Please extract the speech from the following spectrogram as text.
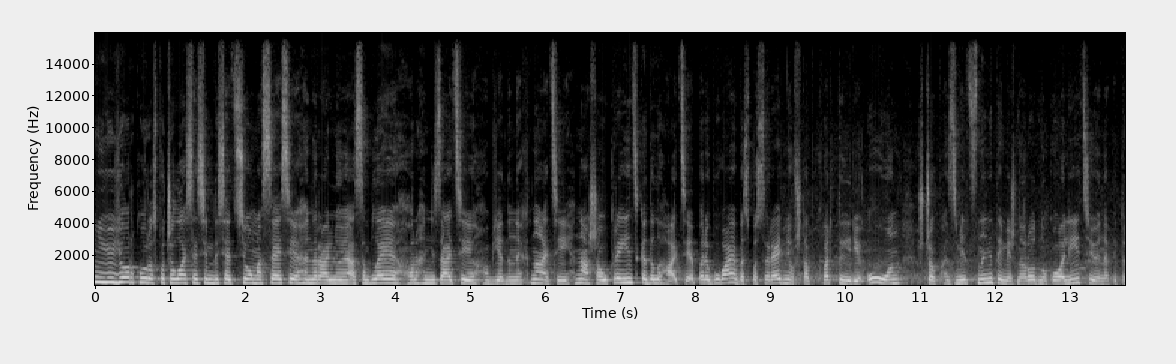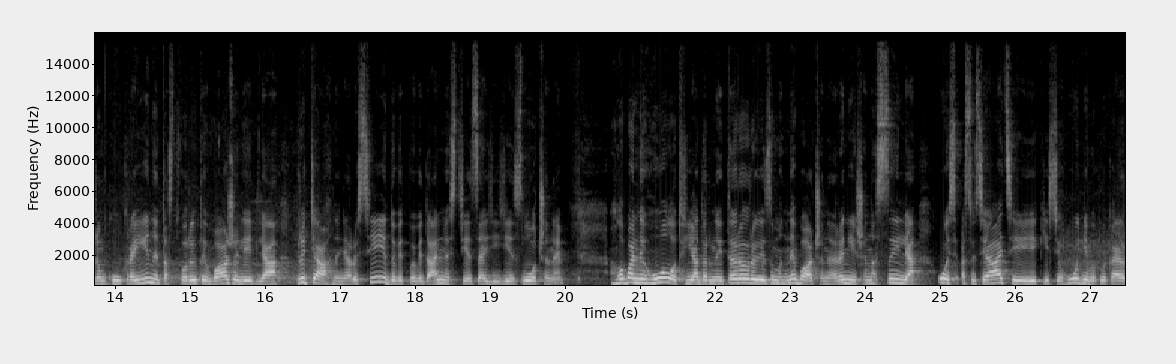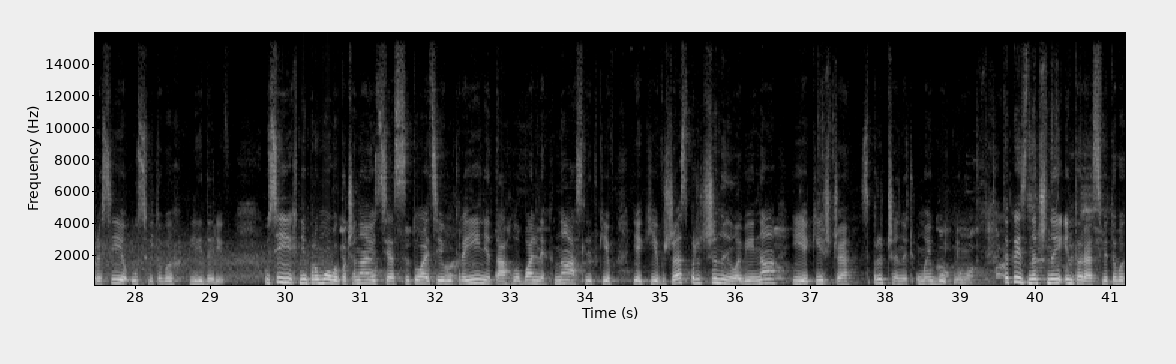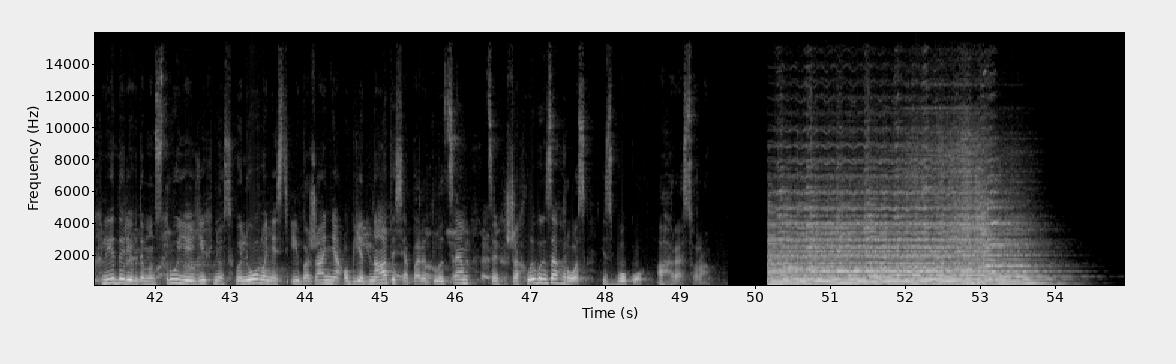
Нью-Йорку розпочалася 77-ма сесія Генеральної асамблеї Організації Об'єднаних Націй. Наша українська делегація перебуває безпосередньо в штаб-квартирі ООН, щоб зміцнити міжнародну коаліцію на підтримку України та створити важелі для притягнення Росії до відповідальності за її злочини. Глобальний голод, ядерний тероризм, небачене раніше насилля ось асоціації, які сьогодні викликає Росія у світових лідерів. Усі їхні промови починаються з ситуації в Україні та глобальних наслідків, які вже спричинила війна і які ще спричинить у майбутньому. Такий значний інтерес світових лідерів демонструє їхню схвильованість і бажання об'єднатися перед лицем цих жахливих загроз із боку агресора.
